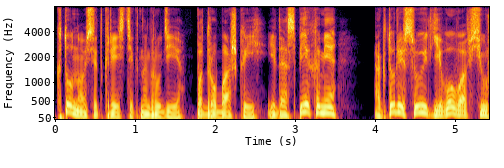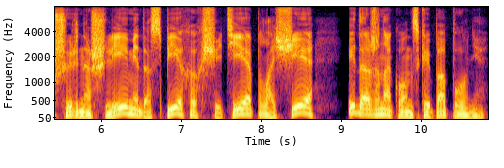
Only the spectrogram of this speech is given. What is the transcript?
Кто носит крестик на груди под рубашкой и доспехами, а кто рисует его во всю ширь на шлеме, доспехах, щите, плаще и даже на конской попоне.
